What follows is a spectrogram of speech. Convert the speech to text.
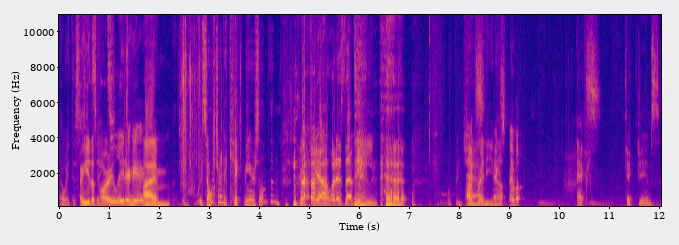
Oh wait, this Are you the party leader here? I'm. Is someone trying to kick me or something? yeah, what does that mean? Open chat. I'm ready now. Hey, what? X. Kick James.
